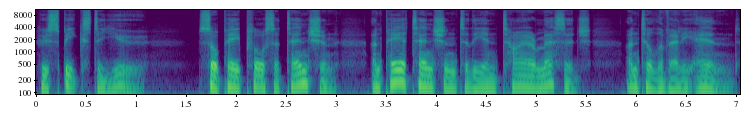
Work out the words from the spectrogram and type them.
who speaks to you. So pay close attention and pay attention to the entire message until the very end.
